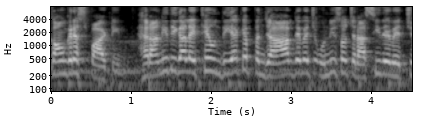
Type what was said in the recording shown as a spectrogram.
ਕਾਂਗਰਸ ਪਾਰਟੀ ਨੂੰ। ਹੈਰਾਨੀ ਦੀ ਗੱਲ ਇੱਥੇ ਹੁੰਦੀ ਹੈ ਕਿ ਪੰਜਾਬ ਦੇ ਵਿੱਚ 1984 ਦੇ ਵਿੱਚ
